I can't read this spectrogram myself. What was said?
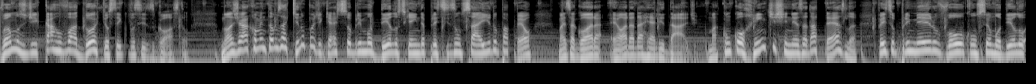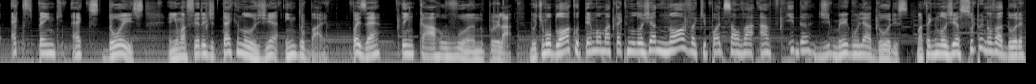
vamos de carro voador, que eu sei que vocês gostam. Nós já comentamos aqui no podcast sobre modelos que ainda precisam sair do papel, mas agora é hora da realidade. Uma concorrente chinesa da Tesla fez o primeiro voo com seu modelo Xpeng X2 em uma feira de tecnologia em Dubai. Pois é, tem carro voando por lá. No último bloco, temos uma tecnologia nova que pode salvar a vida de mergulhadores. Uma tecnologia super inovadora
